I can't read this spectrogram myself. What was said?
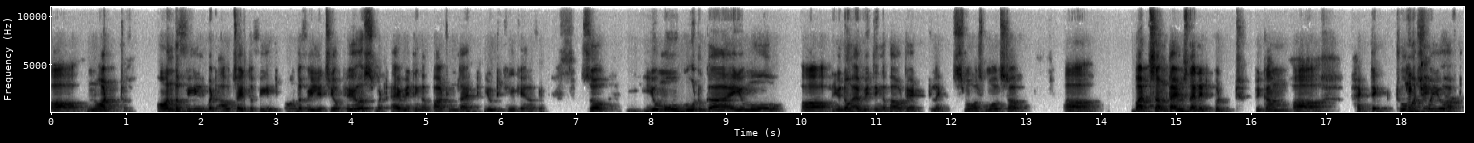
uh, not on the field, but outside the field. On the field, it's your players, but everything apart from that, you taking care of it. So you move go-to guy, you move, uh, you know everything about it, like small small stuff. Uh, but sometimes then it could become uh hectic, too much for you after.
